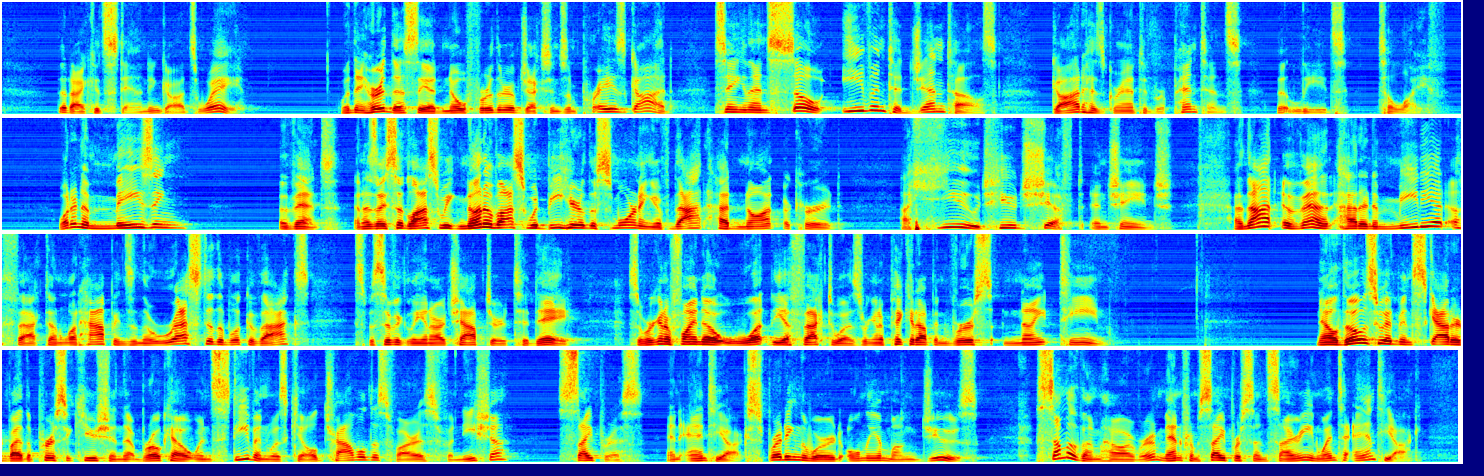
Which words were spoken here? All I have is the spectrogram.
that I could stand in God's way? When they heard this, they had no further objections and praised God, saying then, So even to Gentiles, God has granted repentance that leads to life. What an amazing event. And as I said last week, none of us would be here this morning if that had not occurred. A huge, huge shift and change. And that event had an immediate effect on what happens in the rest of the book of Acts, specifically in our chapter today. So we're going to find out what the effect was. We're going to pick it up in verse 19. Now, those who had been scattered by the persecution that broke out when Stephen was killed traveled as far as Phoenicia, Cyprus, and Antioch, spreading the word only among Jews. Some of them, however, men from Cyprus and Cyrene, went to Antioch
